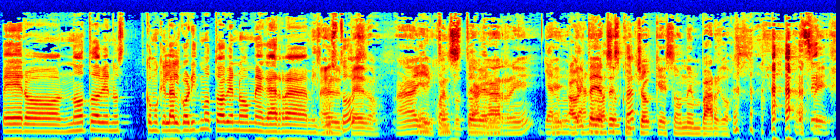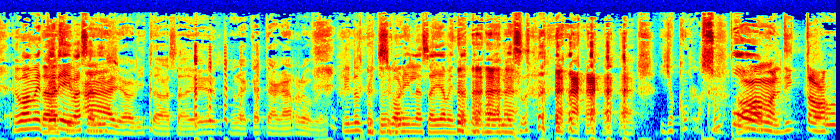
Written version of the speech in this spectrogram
pero no todavía no... Como que el algoritmo todavía no me agarra mis el gustos. pedo. Ay, en cuanto te no. agarre. Ya no- eh, ya ahorita no ya, va a te escuchó que son embargos. Sí, me va a meter y ahí va a salir. Ay, ahorita vas a ver. Por acá te agarro, güey. Y unos pinches gorilas ahí aventando muebles. y yo, ¿cómo lo supo? ¡Oh, maldito!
